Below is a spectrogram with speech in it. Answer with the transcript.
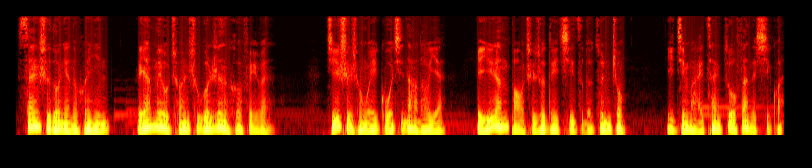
三十多年的婚姻，李安没有传出过任何绯闻，即使成为国际大导演，也依然保持着对妻子的尊重，以及买菜做饭的习惯。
